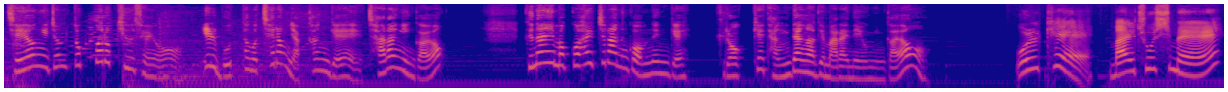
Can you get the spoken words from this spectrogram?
재영이 좀 똑바로 키우세요. 일 못하고 체력 약한 게 자랑인가요? 그 나이 먹고 할 줄 아는 거 없는 게 그렇게 당당하게 말할 내용인가요? 올케, 말 조심해.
